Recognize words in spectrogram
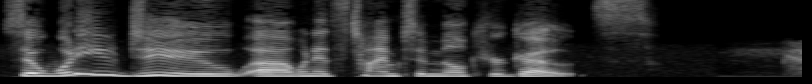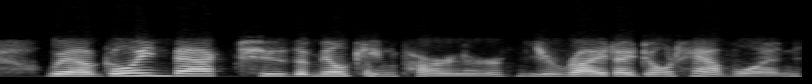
So, what do you do uh, when it's time to milk your goats? Well, going back to the milking parlor, you're right, I don't have one.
